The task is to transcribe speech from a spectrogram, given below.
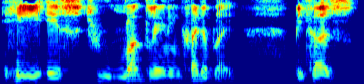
he is struggling incredibly because,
